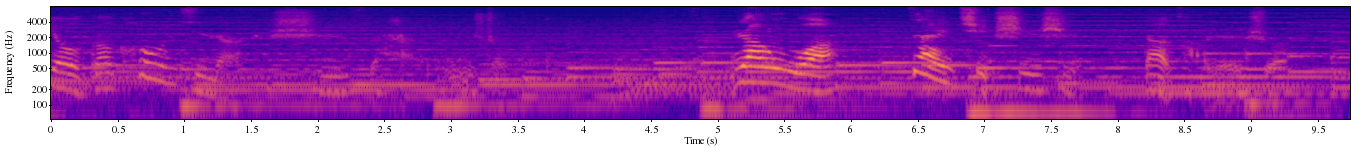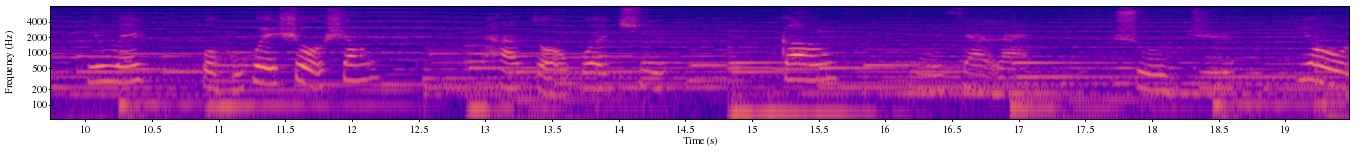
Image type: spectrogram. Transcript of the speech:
有个空隙呢。狮子喊了一声让我再去试试，稻草人说：“因为我不会受伤。”他走过去，刚俯下来，树枝又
